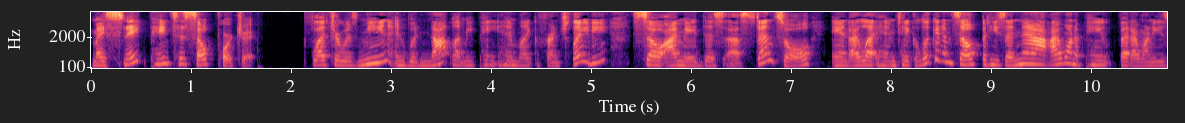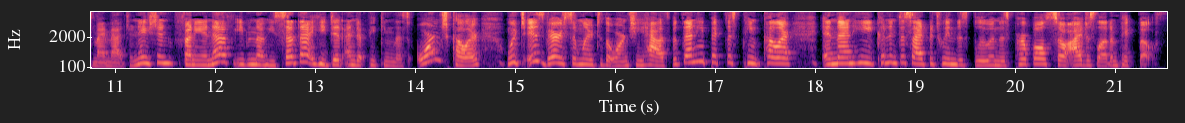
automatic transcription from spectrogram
My snake paints his self portrait. Fletcher was mean and would not let me paint him like a French lady, so I made this uh, stencil and I let him take a look at himself, but he said, nah, I want to paint, but I want to use my imagination. Funny enough, even though he said that, he did end up picking this orange color, which is very similar to the orange he has, but then he picked this pink color and then he couldn't decide between this blue and this purple, so I just let him pick both.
